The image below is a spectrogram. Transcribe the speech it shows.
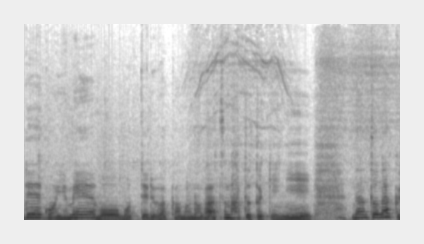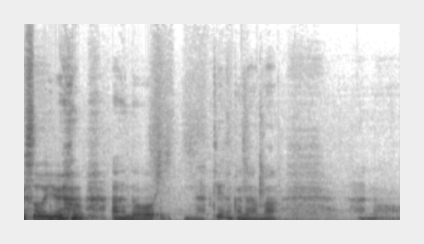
でこう夢を持ってる若者が集まった時になんとなくそういう あのなんていうのかなまああの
